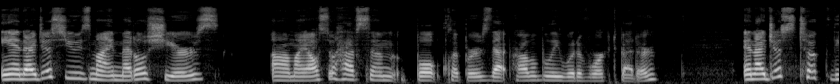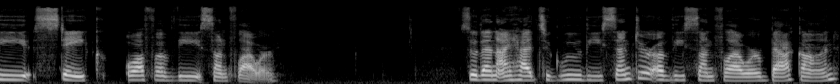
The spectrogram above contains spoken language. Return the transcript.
and I just used my metal shears. Um, I also have some bolt clippers that probably would have worked better, and I just took the stake off of the sunflower. So then I had to glue the center of the sunflower back on.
